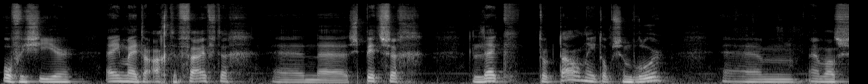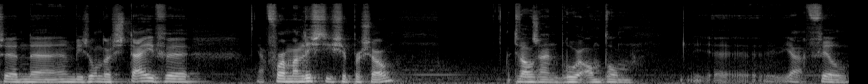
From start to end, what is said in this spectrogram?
officier, 1,58 meter en uh, spitsig, leek totaal niet op zijn broer. Um, en was een, een bijzonder stijve, ja, formalistische persoon. Terwijl zijn broer Anton ja, veel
